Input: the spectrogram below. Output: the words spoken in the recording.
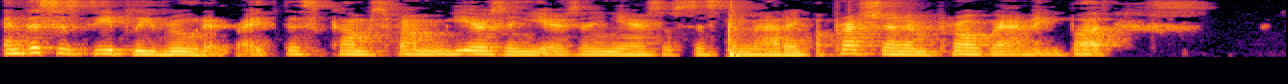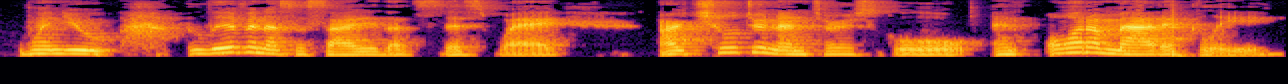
and this is deeply rooted, right? This comes from years and years and years of systematic oppression and programming. But when you live in a society that's this way, our children enter school and automatically,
